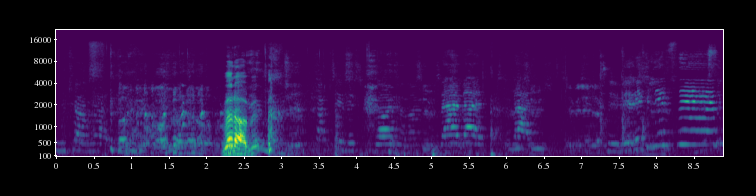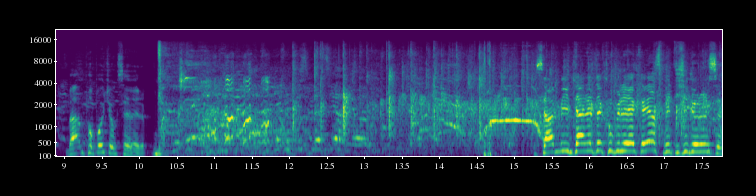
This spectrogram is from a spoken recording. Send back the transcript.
Mükemmel. Ver abi. Çevir. Ver ver. Ver. Verebilirsin. Ben popo çok severim. Sen bir internete Kubilay'a kıyas fetişi görürsün.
